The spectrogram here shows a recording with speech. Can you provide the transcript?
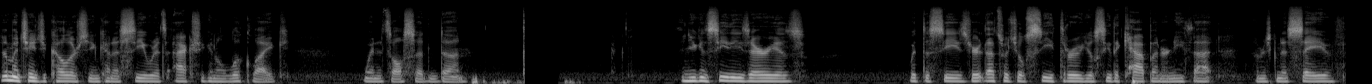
Now I'm going to change the color so you can kind of see what it's actually going to look like when it's all said and done. And you can see these areas with the C's. That's what you'll see through. You'll see the cap underneath that. I'm just going to save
